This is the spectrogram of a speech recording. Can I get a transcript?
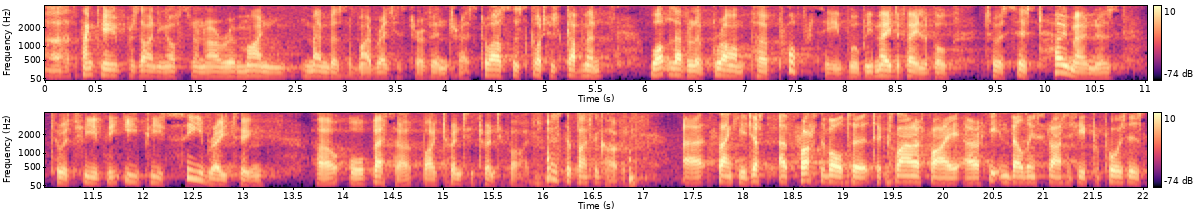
Uh, thank you, Presiding Officer, and I remind members of my register of interest to ask the Scottish Government what level of grant per property will be made available to assist homeowners to achieve the EPC rating uh, or better by 2025. Mr Patrick Harvey. Uh, thank you. Just uh, first of all, to, to clarify, our heat and building strategy proposes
